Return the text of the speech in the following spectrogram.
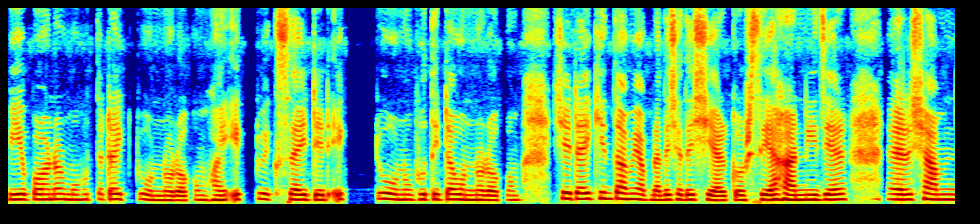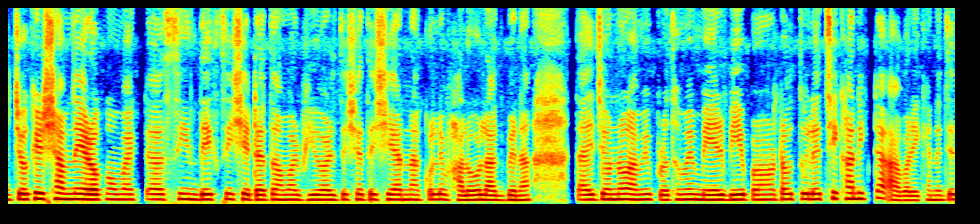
বিয়ে পড়ানোর মুহূর্তটা একটু অন্যরকম হয়, একটু এক্সাইটেড একটু অনুভূতিটা অন্যরকম। সেটাই কিন্তু আমি আপনাদের সাথে শেয়ার করছি। আর নিজের সাম, চোখের সামনে এরকম একটা সিন দেখছি, সেটা তো আমার ভিউয়ার্সদের সাথে শেয়ার না করলে ভালোও লাগবে না। তাই জন্য আমি প্রথমে মেয়ের বিয়ে পড়ানোটাও তুলেছি খানিকটা, আবার এখানে যে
